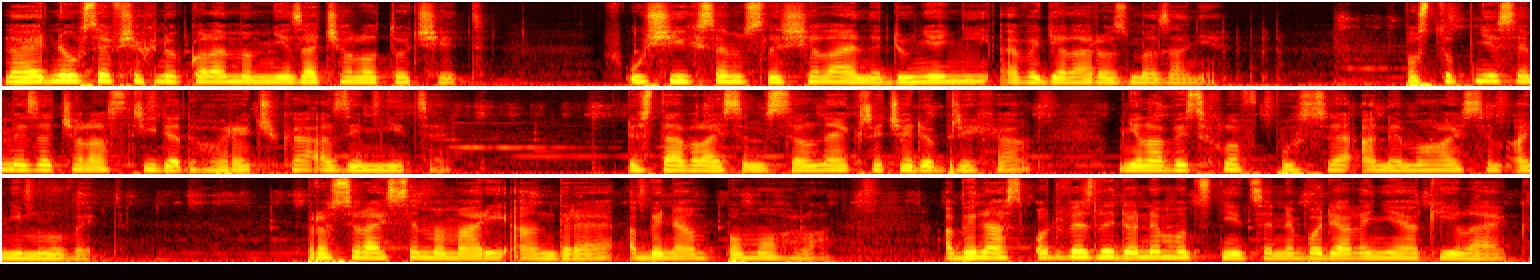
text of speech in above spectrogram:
Najednou se všechno kolem mě začalo točit. V uších jsem slyšela jen dunění a viděla rozmazaně. Postupně se mi začala střídat horečka a zimnice. Dostávala jsem silné křeče do břicha Měla vyschlo v puse a nemohla jsem ani mluvit. Prosila jsem Marie André, aby nám pomohla, aby nás odvezli do nemocnice nebo dali nějaký lék.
